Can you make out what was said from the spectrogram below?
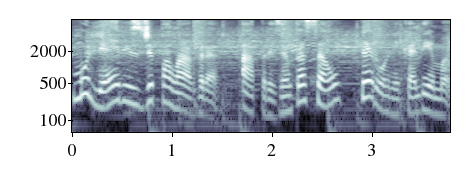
Mulheres de Palavra. Apresentação, Verônica Lima.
